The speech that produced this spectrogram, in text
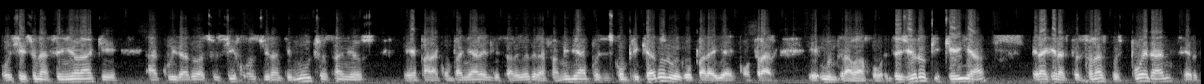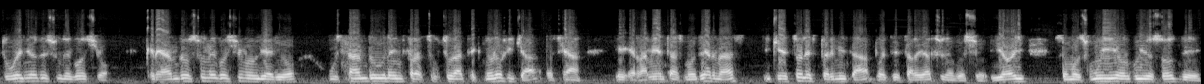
o si es una señora que ha cuidado a sus hijos durante muchos años eh, para acompañar el desarrollo de la familia, pues es complicado luego para ella encontrar eh, un trabajo. Entonces yo lo que quería era que las personas pues puedan ser dueños de su negocio, creando su negocio inmobiliario, usando una infraestructura tecnológica, o sea, herramientas modernas y que esto les permita pues desarrollar su negocio. Y hoy somos muy orgullosos de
